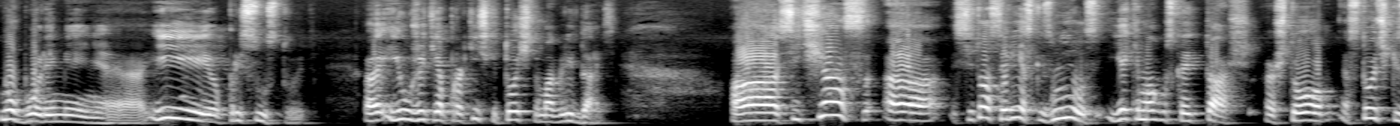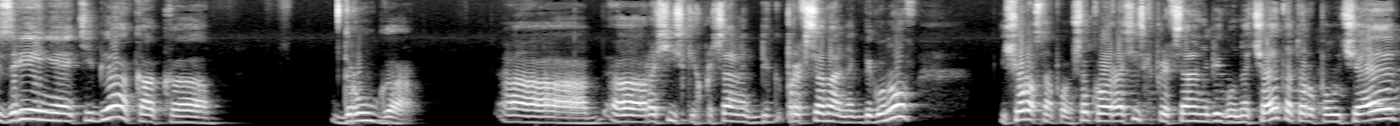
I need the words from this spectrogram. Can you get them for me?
ну, более-менее, и присутствовать. И уже тебе практически точно могли дать. А сейчас ситуация резко изменилась. Я тебе могу сказать, Таш, что с точки зрения тебя, как друга российских профессиональных бегунов, еще раз напомню, что такое российский профессиональный бегун? Это человек, который получает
